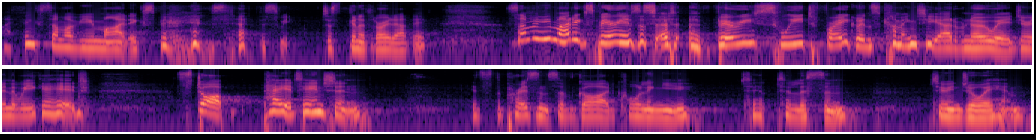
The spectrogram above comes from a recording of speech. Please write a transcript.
I think some of you might experience that this week. Just going to throw it out there. Some of you might experience a, a, very sweet fragrance coming to you out of nowhere during the week ahead. Stop, pay attention. It's the presence of God calling you to, to listen, to enjoy Him.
